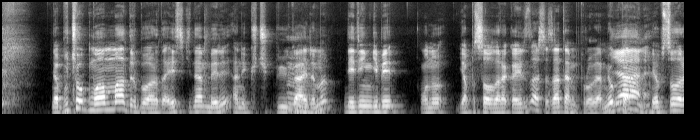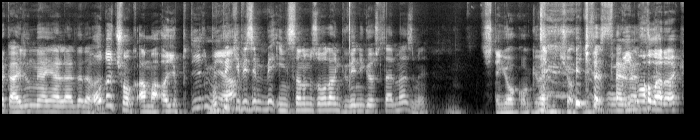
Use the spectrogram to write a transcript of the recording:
ya bu çok muammadır bu arada eskiden beri hani küçük büyük Hmm. ayrımı. Dediğin gibi onu yapısal olarak ayırdılarsa zaten bir problem yok Yani. da yapısal olarak ayrılmayan yerlerde de var. O da çok ama ayıp değil mi bu ya? peki bizim bir insanımıza olan güveni göstermez mi? İşte yok o güven hiç yok. Bizim Göstermez. umumi olarak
